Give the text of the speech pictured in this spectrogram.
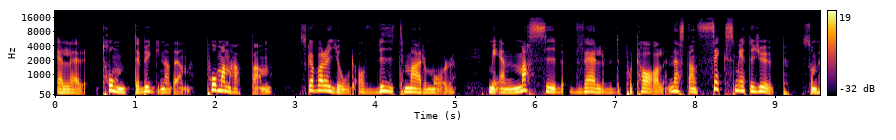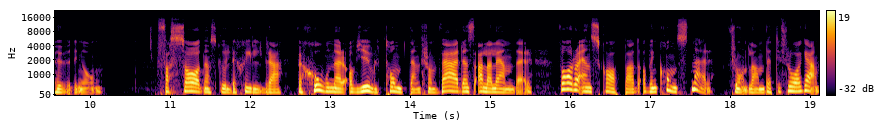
eller Tomtebyggnaden, på Manhattan ska vara gjord av vit marmor med en massiv välvd portal nästan sex meter djup som huvudingång. Fasaden skulle skildra versioner av jultomten från världens alla länder, var och en skapad av en konstnär från landet i fråga.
